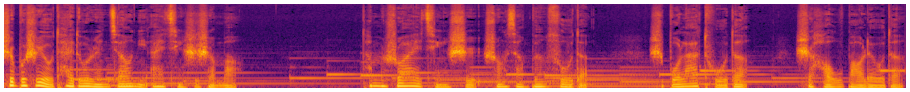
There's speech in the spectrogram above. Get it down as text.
是不是有太多人教你爱情是什么？他们说爱情是双向奔赴的，是柏拉图的，是毫无保留的。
